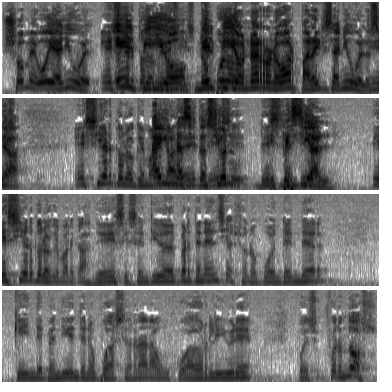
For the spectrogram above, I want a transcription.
Yo me voy a Newell. Él pidió, no él puedo- pidió no renovar para irse a Newell. O sea, es cierto lo que hay marcás una de- de situación ese- de ese especial. sentido- es cierto lo que marcas de ese sentido de pertenencia. Yo no puedo entender que Independiente no pueda cerrar a un jugador libre. Pues fueron dos.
